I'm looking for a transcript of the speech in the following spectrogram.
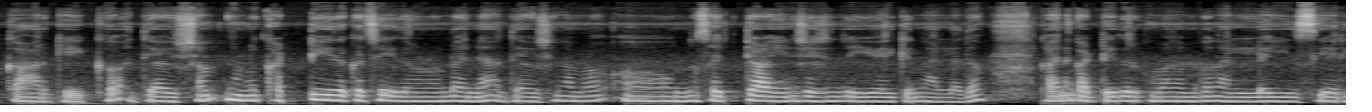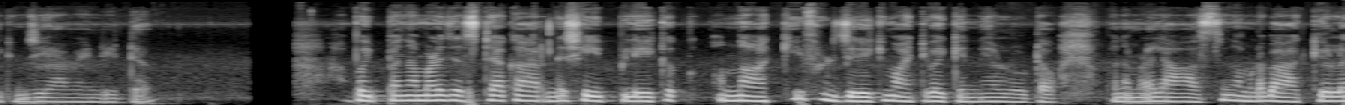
അപ്പോൾ കാർ കേക്ക് അത്യാവശ്യം നമ്മൾ കട്ട് ചെയ്തൊക്കെ ചെയ്തതുകൊണ്ട് തന്നെ അത്യാവശ്യം നമ്മൾ ഒന്ന് സെറ്റ് ആയതിന് ശേഷം ചെയ്യുമായിരിക്കും നല്ലത്. കാരണം കട്ട് ചെയ്ത് തീർക്കുമ്പോൾ നമുക്ക് നല്ല ഈസി ആയിരിക്കും ചെയ്യാൻ വേണ്ടിയിട്ട്. അപ്പോൾ ഇപ്പം നമ്മൾ ജസ്റ്റ് ആ കാറിന്റെ ഷേപ്പിലേക്ക് ഒന്നാക്കി ഫ്രിഡ്ജിലേക്ക് മാറ്റി വയ്ക്കുന്നേ ഉള്ളൂ കേട്ടോ അപ്പോൾ നമ്മൾ ലാസ്റ്റ് നമ്മുടെ ബാക്കിയുള്ള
